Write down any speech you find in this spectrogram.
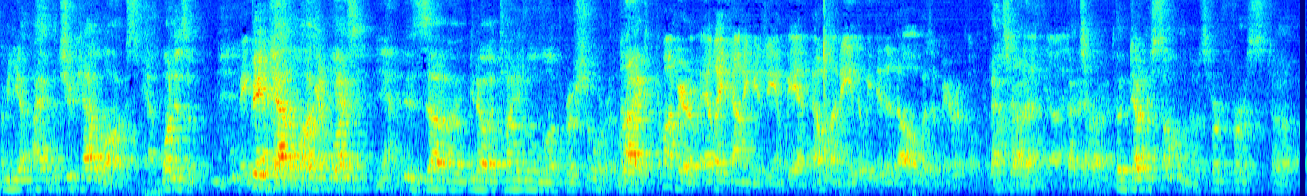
I mean, yeah, I have the two catalogs. Yeah. One is a Big big catalog. catalog, and Yes. one Yeah. is, uh, you know, a tiny little uh, brochure. No, Right. Come on, we were at LA County Museum, we had no money, that we did it all was a miracle. Come That's on, right. uh, That's uh, right. The Deborah Solomon, that was her first, uh,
